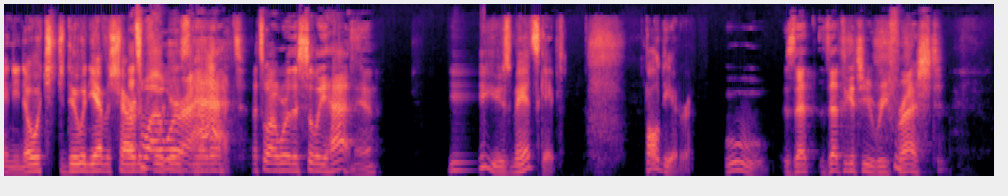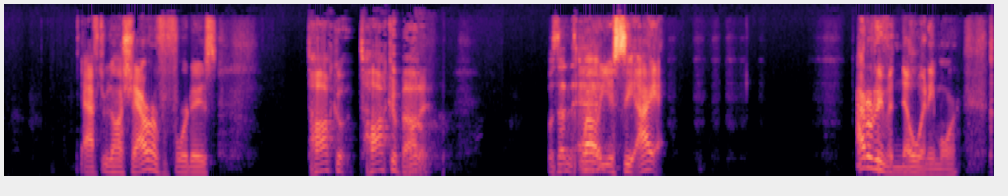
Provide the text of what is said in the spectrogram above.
And you know what you do when you have a shower? That's why I wear a days, Leonardo? hat. That's why I wear the silly hat, man. You, you use Manscaped ball deodorant Ooh, is that is that to get you refreshed? after not showering for four days. talk talk about it. Was that an ad? Well, you see, I I don't even know anymore.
